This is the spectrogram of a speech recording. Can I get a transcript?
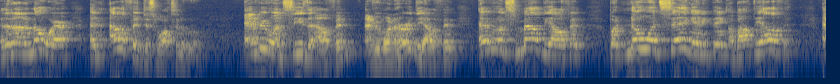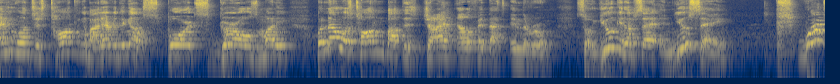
And then out of nowhere, an elephant just walks in the room. Everyone sees the elephant, everyone heard the elephant, everyone smelled the elephant, but no one's saying anything about the elephant. Everyone's just talking about everything else, sports, girls, money, but no one's talking about this giant elephant that's in the room. So you get upset and you say, what?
